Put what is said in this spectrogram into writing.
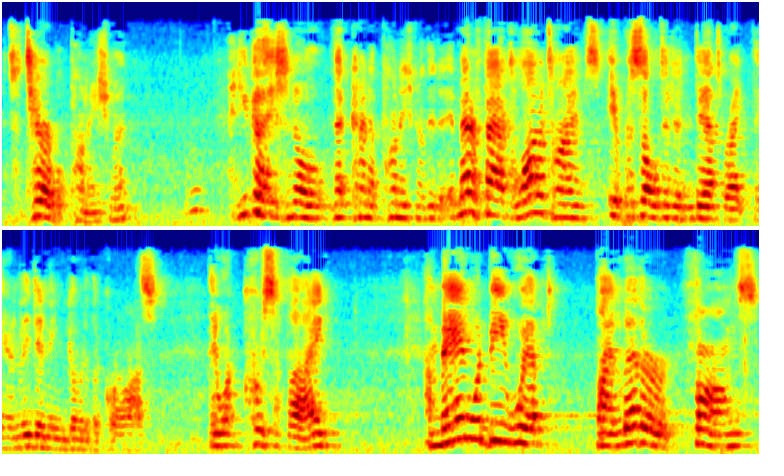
It's a terrible punishment. And you guys know that kind of punishment. As a matter of fact, a lot of times it resulted in death right there, and they didn't even go to the cross. They weren't crucified. A man would be whipped by leather thongs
